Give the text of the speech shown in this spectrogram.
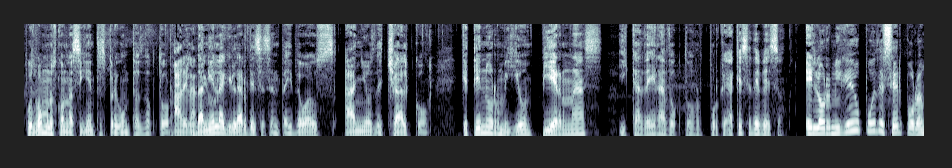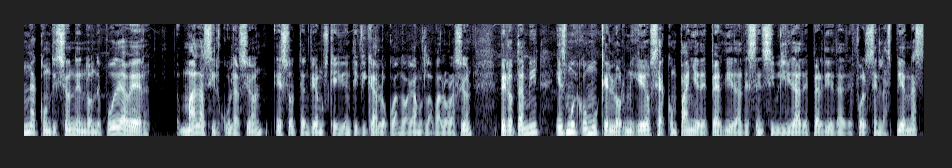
Pues vámonos con las siguientes preguntas, doctor. Adelante, Daniel Aguilar, de 62 años de Chalco, que tiene hormigueo en piernas y cadera, doctor. ¿Por qué? ¿A qué se debe eso? El hormigueo puede ser por una condición en donde puede haber mala circulación, eso tendríamos que identificarlo cuando hagamos la valoración, pero también es muy común que el hormigueo se acompañe de pérdida de sensibilidad, de pérdida de fuerza en las piernas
